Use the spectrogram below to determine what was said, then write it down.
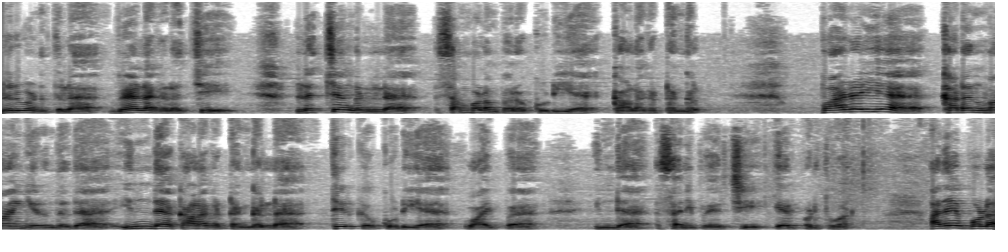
நிறுவனத்தில் வேலை கிடச்சி லட்சங்களில் சம்பளம் பெறக்கூடிய காலகட்டங்கள். பழைய கடன் வாங்கியிருந்ததை இந்த காலகட்டங்களில் தீர்க்கக்கூடிய வாய்ப்பை இந்த சனி பயிற்சி ஏற்படுத்துவார். அதே போல்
